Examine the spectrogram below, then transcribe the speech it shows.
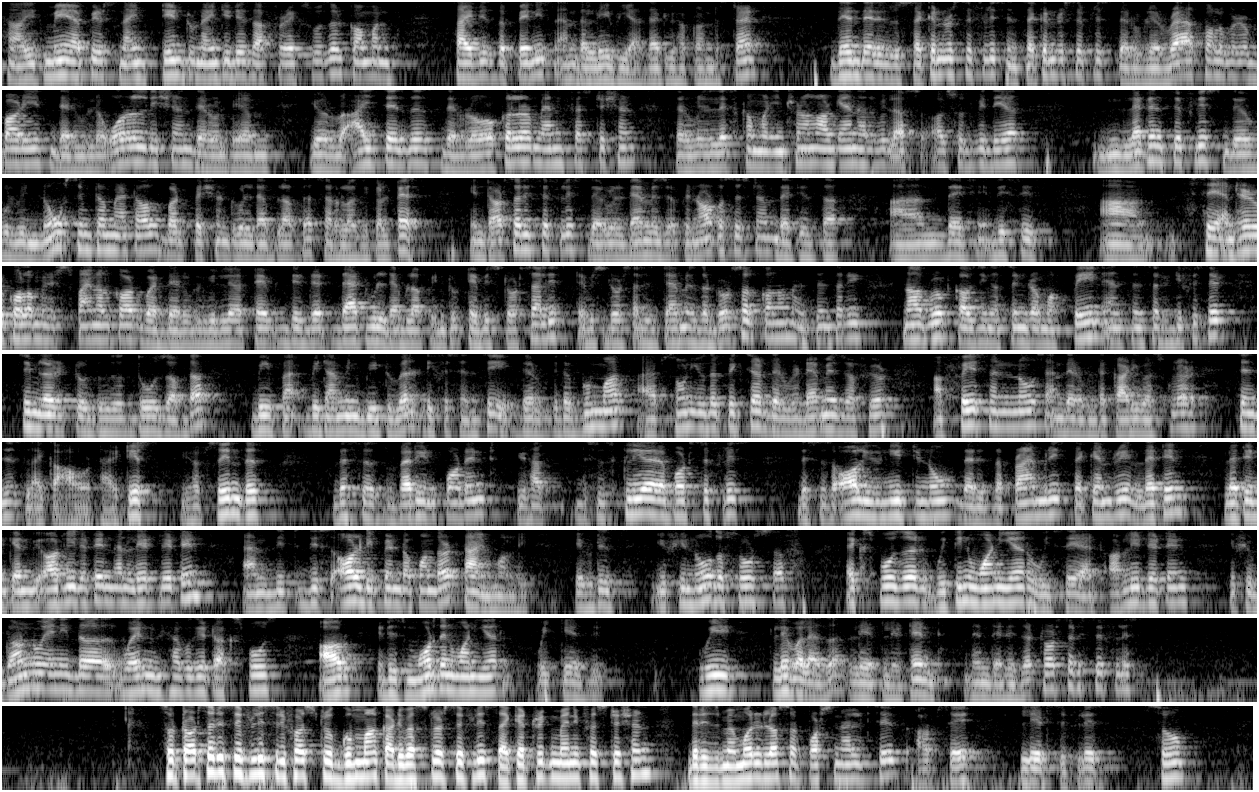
uh, it may appear 10 to 90 days after exposure common site is the penis and the labia that you have to understand then there is a secondary syphilis. In secondary syphilis, there will be a rash all over your body. There will be oral lesion. There will be um, your eye changes. There will be ocular manifestation. There will be less common internal organ will also be there. Latent syphilis, there will be no symptom at all, but patient will develop the serological test. In syphilis, there will damage of nervous system. That is the uh, this is um, say anterior column spinal cord where there will be that will develop into tabes dorsalis. Tabes dorsalis damage the dorsal column and sensory nerve root causing a syndrome of pain and sensory deficit similar to those of the B, vitamin B12 deficiency. There will be the gummas. I have shown you the picture. There will be damage of your uh, face and nose and there will be the cardiovascular changes like aortitis. You have seen this. This is very important. You have this is clear about syphilis. This is all you need to know. There is the primary, secondary, latent latent can be early latent and late latent and this all depend upon the time only. If it is, if you know the source of exposure within one year, we say at early latent. If you don't know any the when we have get exposed or it is more than one year, we case it. We label as a late latent. Then there is a tertiary syphilis. So tertiary syphilis refers to gumma cardiovascular syphilis, psychiatric manifestation. There is memory loss or personality change or say late syphilis. So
